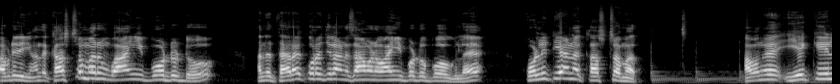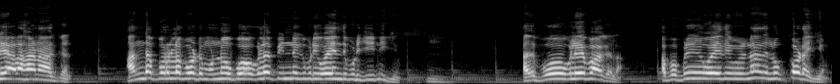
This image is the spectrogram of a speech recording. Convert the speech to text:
அப்படி இருக்கும். அந்த கஸ்டமரும் வாங்கி போட்டுட்டு அந்த தரக்குறைச்சலான சாமானை வாங்கி போட்டு போகக்குள்ள குவாலிட்டியான கஸ்டமர் அவங்க இயற்கையிலே அழகான ஆட்கள். அந்த பொருளை போட்டு முன்னுக்கு போகக்குள்ள பின்னுக்கு இப்படி உயர்ந்து பிடிச்சி நிற்கும் அது போகக்குள்ளே பார்க்கலாம். அப்போ இப்படி உயர்ந்து அது லுக் உடைக்கும்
